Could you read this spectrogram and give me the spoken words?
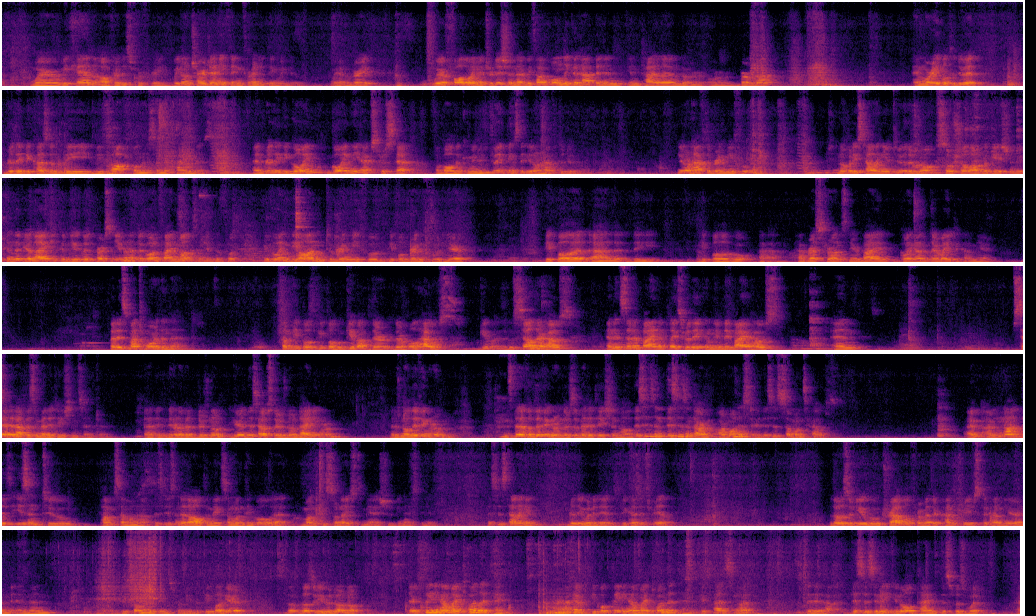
where we can offer this for free. We don't charge anything for anything we do. We have a very, we are following a tradition that we thought only could happen in, in Thailand or, or Burma. And we're able to do it really because of the, the thoughtfulness and the kindness. And really the going, going the extra step of all the community, doing things that you don't have to do. You don't have to bring me food. Nobody's telling you to. There's no social obligation. You can live your life. You can be a good person. You don't have to go and find monks and give them food. You're going beyond to bring me food. People bring food here. People, uh, the, the people who uh, have restaurants nearby, going out of their way to come here. But it's much more than that. Some people, people who give up their, their whole house, give, who sell their house, and instead of buying a place where they can live, they buy a house and set it up as a meditation center. Uh, and they don't have a, there's no here in this house. There's no dining room. There's no living room. Instead of a living room, there's a meditation hall. This isn't this isn't our, our monastery. This is someone's house. I'm I'm not. This isn't to pump someone up. This isn't at all to make someone think, oh, that monk is so nice to me. I should be nice to him. This is telling it really what it is because it's real. Those of you who travel from other countries to come here and, and then do so many things for me. The people here, th- those of you who don't know, they're cleaning out my toilet tank. I have people cleaning out my toilet tank. If that's not, the, this is in, in old times, this was what uh,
